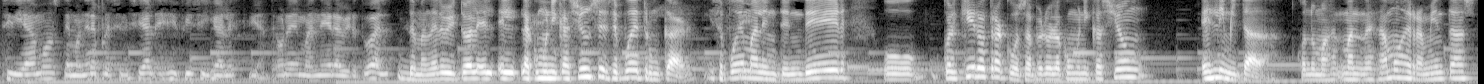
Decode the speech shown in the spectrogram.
si, digamos, de manera presencial es difícil llegar al estudiante, ahora de manera virtual. De manera virtual, la comunicación se, se, puede truncar y se puede malentender o cualquier otra cosa, pero la comunicación es limitada. Cuando manejamos herramientas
